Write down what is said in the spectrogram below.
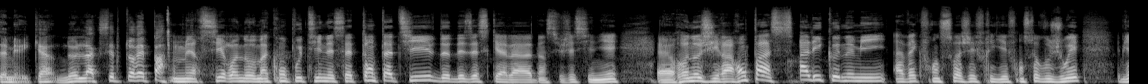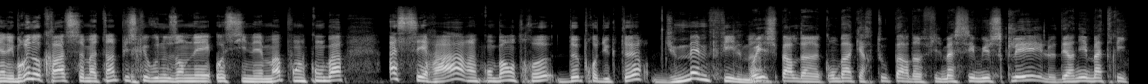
Américains ne l'accepteraient pas. Merci Renaud. Macron-Poutine et cette tentative de désescalade, un sujet signé euh, Renaud Girard. On passe à l'économie avec François Geffrier. François, vous jouez eh bien les Brunocrates ce matin puisque vous nous emmenez au cinéma pour un combat assez rare, un combat entre deux producteurs du même film. Oui, je parle d'un combat car tout part d'un film assez musclé, le dernier Matrix,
